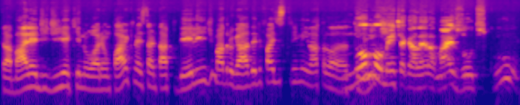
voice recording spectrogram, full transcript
trabalha de dia aqui no Orion Park, na startup dele, e de madrugada ele faz streaming lá pela. Normalmente Twitch. a galera mais old school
